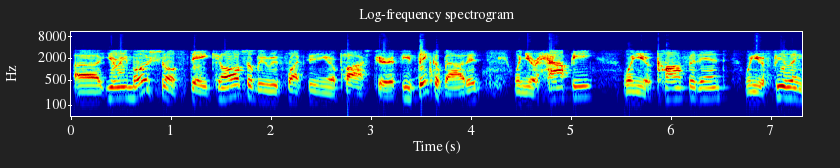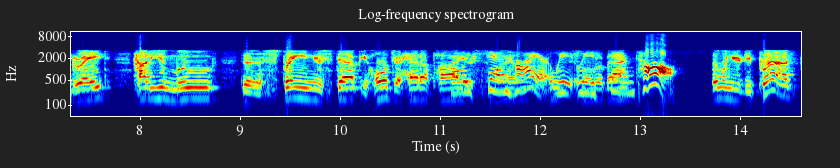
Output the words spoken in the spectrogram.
uh, your emotional state can also be reflected in your posture. If you think about it, when you're happy, when you're confident, when you're feeling great, how do you move? There's a spring in your step. You hold your head up high. Well, we stand higher. We we stand back. tall. But when you're depressed,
